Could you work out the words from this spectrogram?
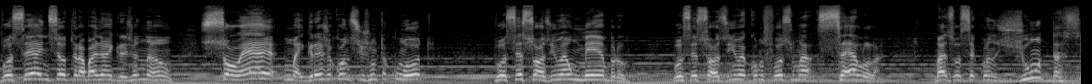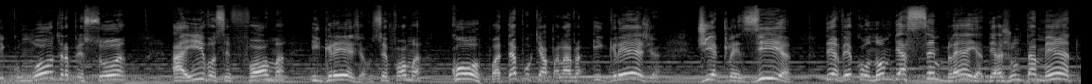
você aí no seu trabalho é uma igreja. Não, só é uma igreja quando se junta com outro. Você sozinho é um membro, você sozinho é como se fosse uma célula. Mas você, quando junta-se com outra pessoa, aí você forma igreja, você forma corpo. Até porque a palavra igreja, de eclesia, tem a ver com o nome de assembleia, de ajuntamento.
